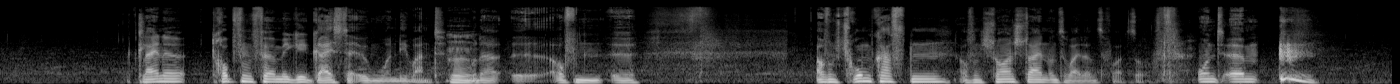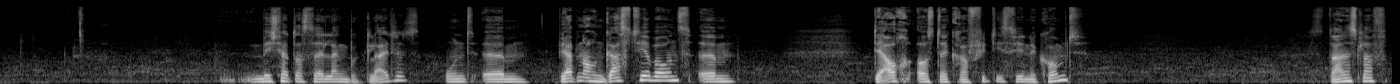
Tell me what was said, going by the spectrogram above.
kleine tropfenförmige Geister irgendwo an die Wand Hm. oder äh, auf einen äh, auf einen Stromkasten, auf einen Schornstein und so weiter und so fort. So. Und ähm, mich hat das sehr lang begleitet und ähm, wir hatten auch einen Gast hier bei uns, ähm, der auch aus der Graffiti-Szene kommt. Stanislav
